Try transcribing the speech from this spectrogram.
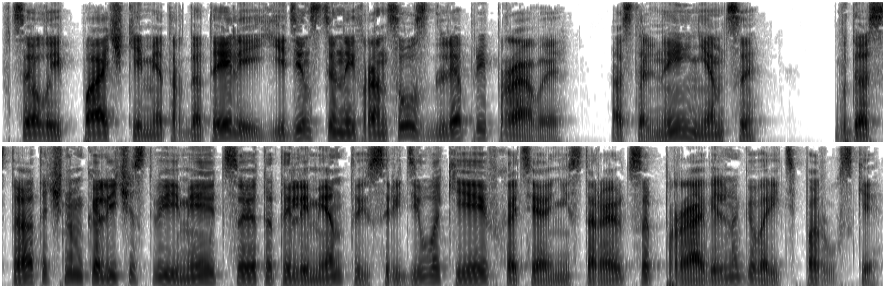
В целой пачке метрдотелей единственный француз для приправы, остальные немцы. В достаточном количестве имеются этот элемент и среди лакеев, хотя они стараются правильно говорить по-русски.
